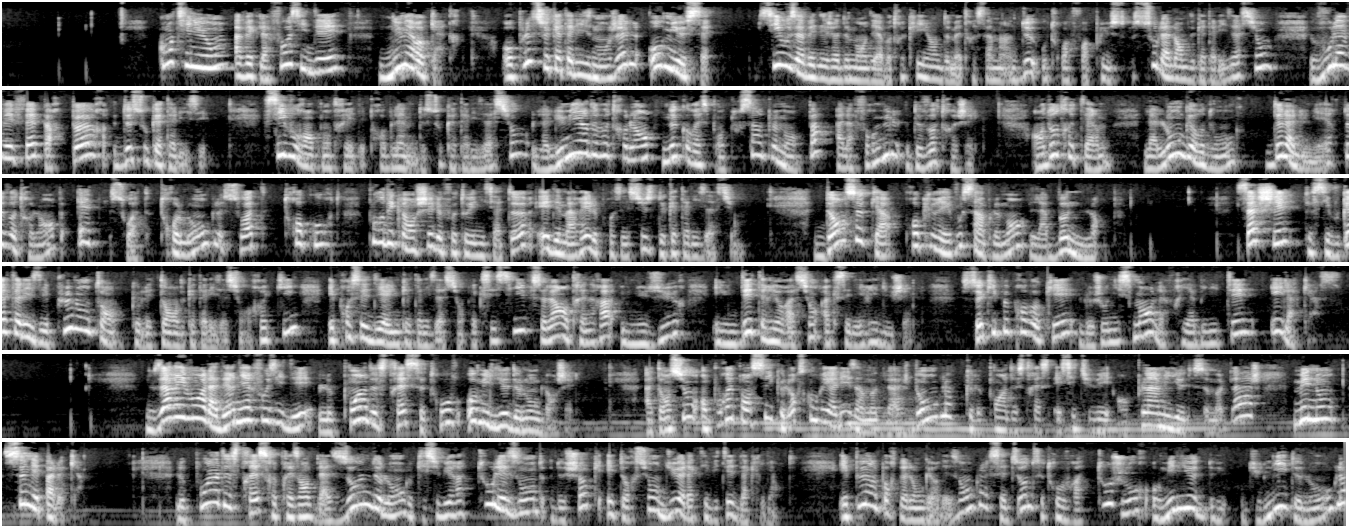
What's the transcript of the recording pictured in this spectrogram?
Continuons avec la fausse idée numéro 4. Au plus je catalyse mon gel, au mieux c'est. Si vous avez déjà demandé à votre cliente de mettre sa main deux ou trois fois plus sous la lampe de catalysation, vous l'avez fait par peur de sous-catalyser. Si vous rencontrez des problèmes de sous-catalysation, la lumière de votre lampe ne correspond tout simplement pas à la formule de votre gel. En d'autres termes, la longueur d'ongle de la lumière de votre lampe est soit trop longue, soit trop courte pour déclencher le photoinitiateur et démarrer le processus de catalysation. Dans ce cas, procurez-vous simplement la bonne lampe. Sachez que si vous catalysez plus longtemps que les temps de catalysation requis et procédez à une catalysation excessive, cela entraînera une usure et une détérioration accélérée du gel. Ce qui peut provoquer le jaunissement, la friabilité et la casse. Nous arrivons à la dernière fausse idée, le point de stress se trouve au milieu de l'ongle en gel. Attention, on pourrait penser que lorsqu'on réalise un modelage d'ongle, que le point de stress est situé en plein milieu de ce modelage, mais non, ce n'est pas le cas. Le point de stress représente la zone de l'ongle qui subira tous les ondes de choc et torsion dues à l'activité de la cliente. Et peu importe la longueur des ongles, cette zone se trouvera toujours au milieu du, lit de l'ongle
